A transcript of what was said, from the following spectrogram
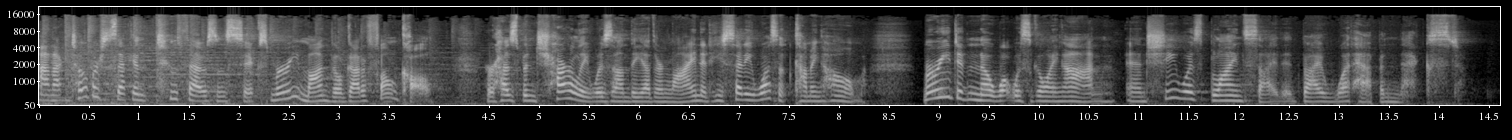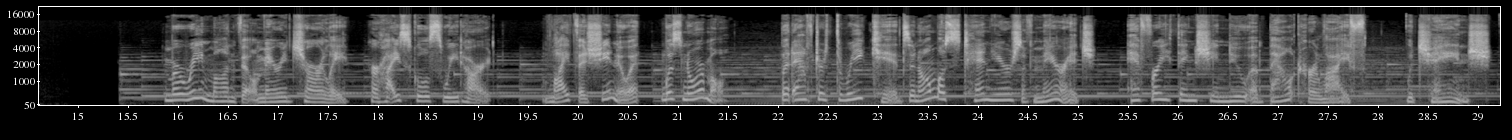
On October 2nd, 2006, Marie Monville got a phone call. Her husband Charlie was on the other line and he said he wasn't coming home. Marie didn't know what was going on and she was blindsided by what happened next. Marie Monville married Charlie, her high school sweetheart. Life as she knew it was normal. But after three kids and almost 10 years of marriage, everything she knew about her life would change.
